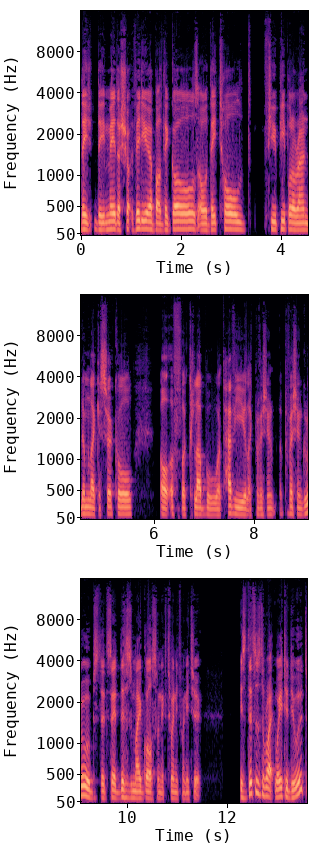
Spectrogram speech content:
They they made a short video about their goals or they told few people around them like a circle or of a club or what have you, like professional professional groups that say this is my goals for next 2022. Is this is the right way to do it?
